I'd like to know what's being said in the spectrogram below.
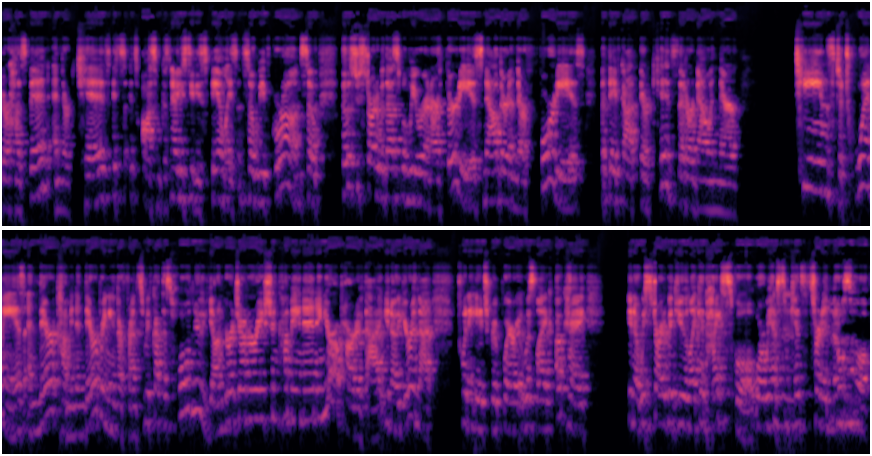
their husband and their kids. It's it's awesome because now you see these families. And so we've grown. So those who started with us when we were in our 30s, now they're in their 40s, but they've got their kids that are now in their teens to 20s and they're coming and they're bringing their friends. So we've got this whole new younger generation coming in and you're a part of that. You know, you're in that 20 age group where it was like, okay, you know, we started with you like in high school, or we have some mm-hmm. kids that started in middle mm-hmm. school.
